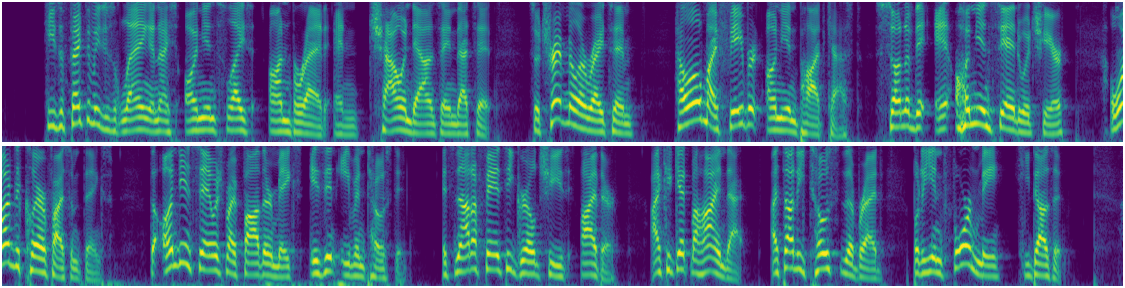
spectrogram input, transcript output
he's effectively just laying a nice onion slice on bread and chowing down, saying that's it. So Trent Miller writes in, Hello, my favorite onion podcast, son of the onion sandwich here. I wanted to clarify some things. The onion sandwich my father makes isn't even toasted. It's not a fancy grilled cheese either. I could get behind that. I thought he toasted the bread, but he informed me he doesn't.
